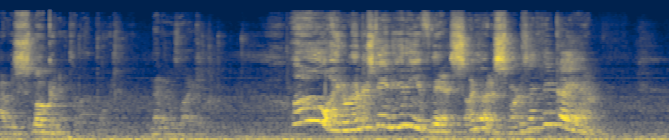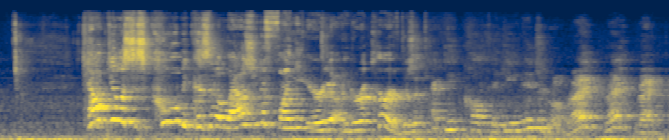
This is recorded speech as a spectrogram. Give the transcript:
I was smoking it to that point. And then it was like, oh, I don't understand any of this. I'm not as smart as I think I am. Calculus is cool because it allows you to find the area under a curve. There's a technique called taking an integral, right? Right? Right.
